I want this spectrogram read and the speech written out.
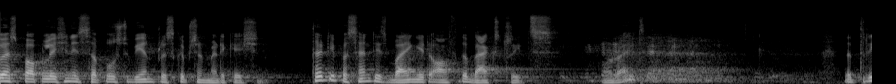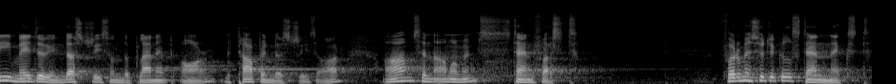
US population is supposed to be on prescription medication thirty percent is buying it off the back streets, all right? the three major industries on the planet are, the top industries are, arms and armaments stand first, pharmaceuticals stand next,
